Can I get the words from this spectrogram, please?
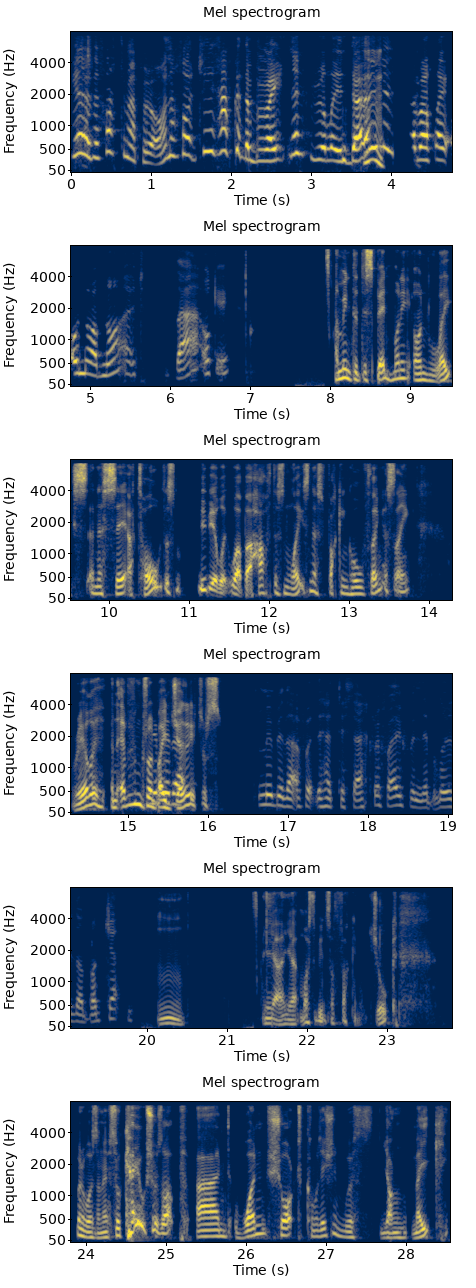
Yeah, the first time I put it on, I thought, geez, I've got the brightness really down. Mm. And I was like, oh no, I'm not. It's that, okay. I mean, did they spend money on lights in this set at all? There's maybe like what about half dozen lights in this fucking whole thing. It's like, really? And everything's run by that- generators. Maybe that's what they had to sacrifice when they blew their budget. Mm. Yeah, yeah, it must have been some fucking joke. Where was I now? So Kyle shows up and one short conversation with young Mike,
